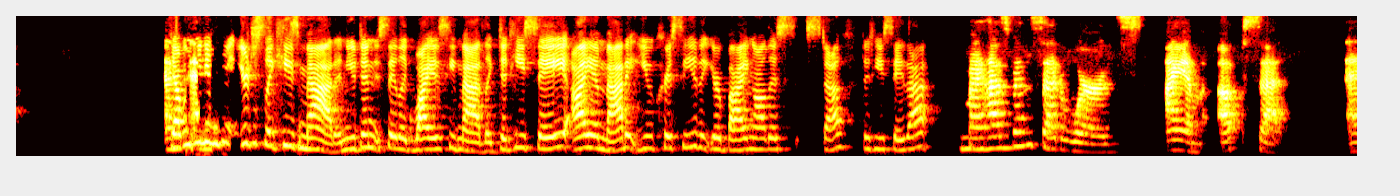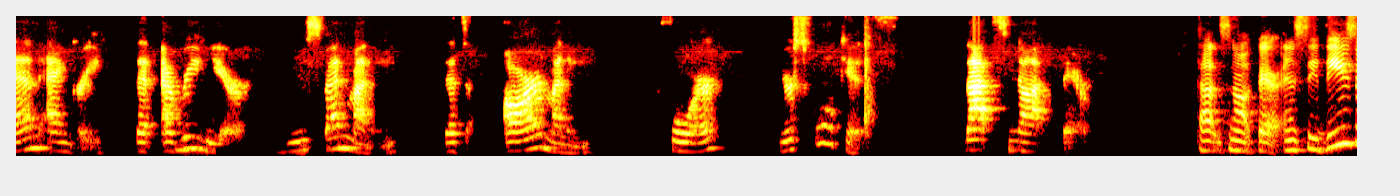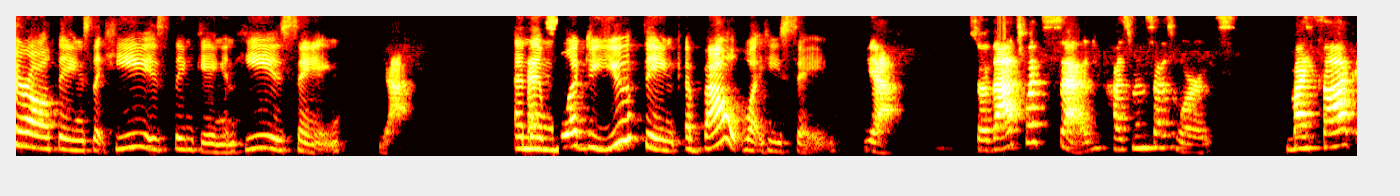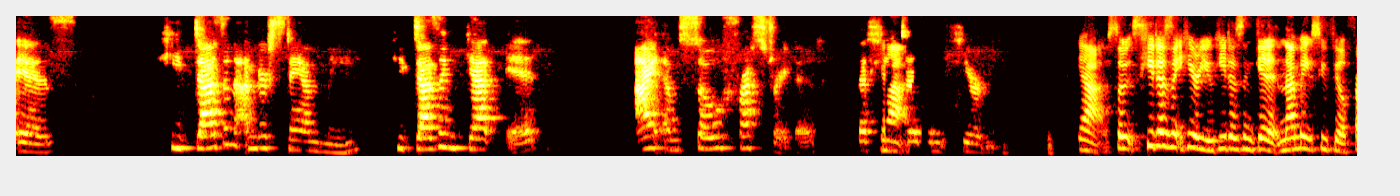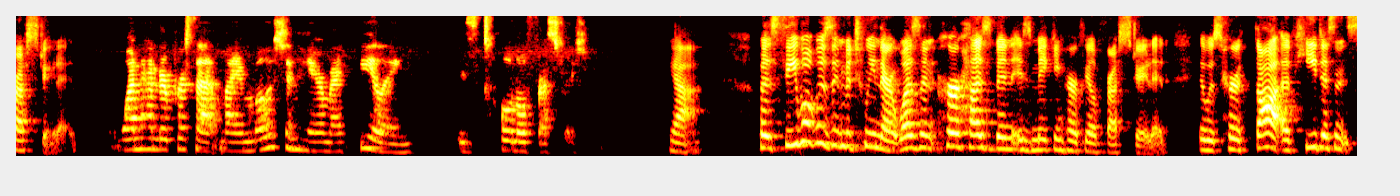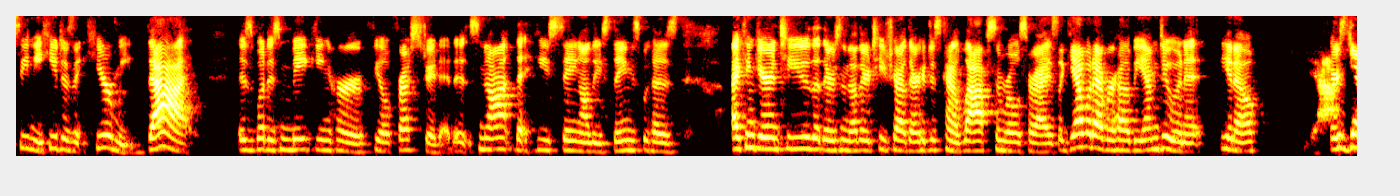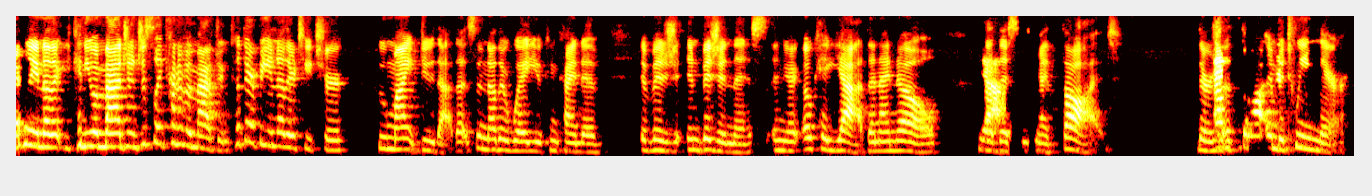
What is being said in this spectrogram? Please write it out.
And, yeah, we didn't even. You're just like he's mad, and you didn't say like why is he mad? Like, did he say I am mad at you, Chrissy, that you're buying all this stuff? Did he say that? My husband said words. I am upset and angry that every mm-hmm. year you spend money that's our money for your school kids. That's not fair. That's not fair. And see, these are all things that he is thinking and he is saying. Yeah. And then what do you think about what he's saying? Yeah. So that's what's said. Husband says words. My thought is he doesn't understand me. He doesn't get it. I am so frustrated that he yeah. doesn't hear me. Yeah. So he doesn't hear you. He doesn't get it. And that makes you feel frustrated. 100%. My emotion here, my feeling is total frustration. Yeah. But see what was in between there. It wasn't her husband is making her feel frustrated. It was her thought of he doesn't see me, he doesn't hear me. That is what is making her feel frustrated. It's not that he's saying all these things because I can guarantee you that there's another teacher out there who just kind of laughs and rolls her eyes, like, yeah, whatever, hubby, I'm doing it. You know, yeah. There's definitely another. Can you imagine? Just like kind of imagine, could there be another teacher who might do that? That's another way you can kind of envision, envision this. And you're like, okay, yeah, then I know yeah. that this is my thought. There's and, a thought in between there.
